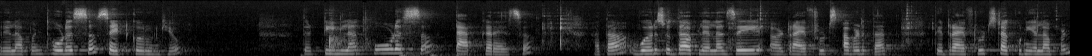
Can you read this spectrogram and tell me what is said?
तर याला आपण थोडंसं सेट करून घेऊ. तर टीनला थोडंसं टॅप करायचं. आता वरसुद्धा आपल्याला जे ड्रायफ्रूट्स आवडतात ते ड्रायफ्रूट्स टाकून याला आपण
